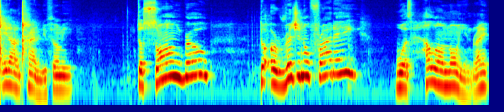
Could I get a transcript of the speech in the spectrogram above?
8 out of 10, you feel me? The song, bro, the original Friday was hella annoying, right?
